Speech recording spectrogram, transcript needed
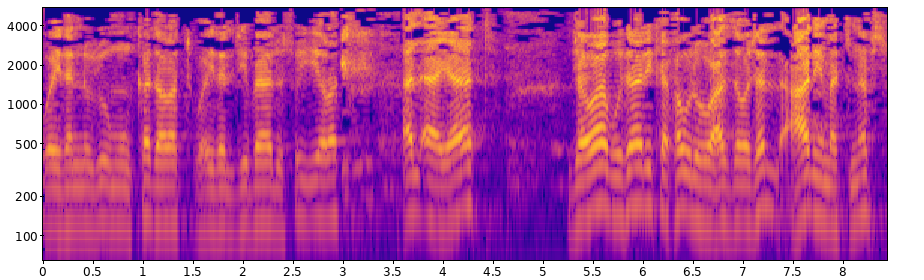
وإذا النجوم انكدرت وإذا الجبال سيرت الآيات جواب ذلك قوله عز وجل علمت نفس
